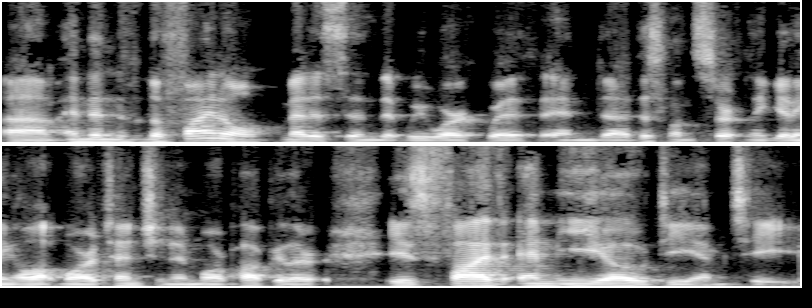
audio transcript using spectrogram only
Um, and then the, the, final medicine that we work with, and uh, this one's certainly getting a lot more attention and more popular, is 5-MeO DMT,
